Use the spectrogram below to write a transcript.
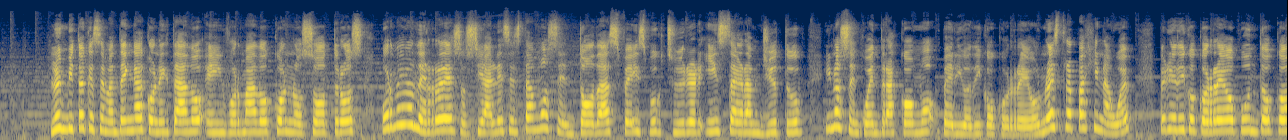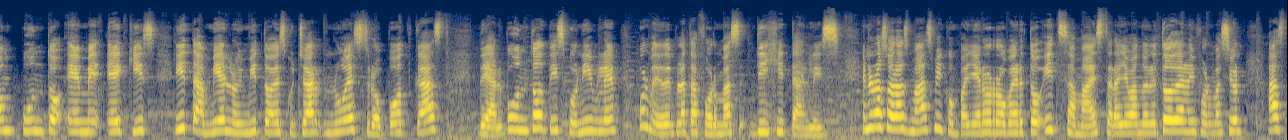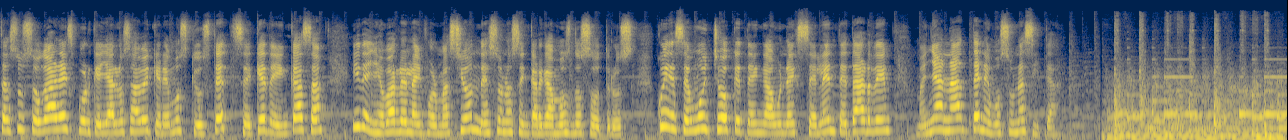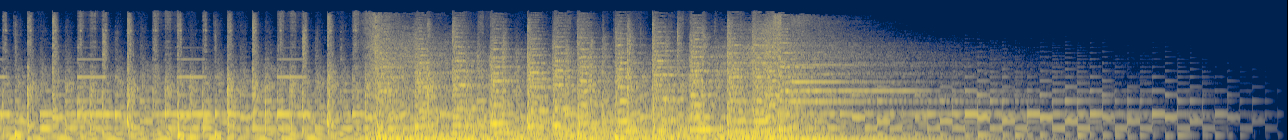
Lo invito a que se mantenga conectado e informado con nosotros por medio de redes sociales. Estamos en todas, Facebook, Twitter, Instagram, YouTube y nos encuentra como Periódico Correo. Nuestra página web, periódicocorreo.com.mx y también lo invito a escuchar nuestro podcast de Al Punto disponible por medio de plataformas digitales. En unas horas más, mi compañero Roberto Itzama estará llevándole toda la información hasta sus hogares porque ya lo sabe, queremos que usted se quede en casa y de llevarle la información de eso nos encargamos nosotros. Cuídese mucho, que tenga una excelente tarde. Mañana tenemos una cita.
